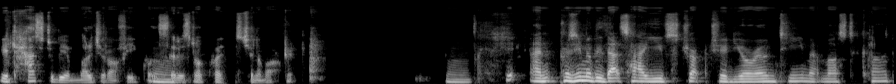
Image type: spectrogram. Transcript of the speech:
It has to be a merger of equals. Mm. There is no question about it. Mm. And presumably that's how you've structured your own team at MasterCard?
